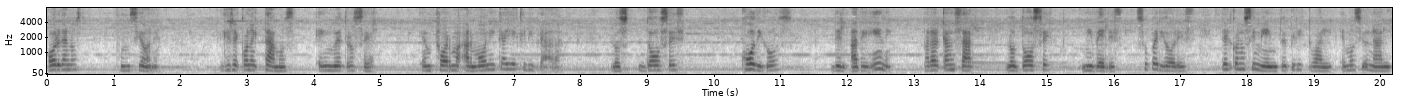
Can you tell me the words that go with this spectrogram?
órganos, funciones y reconectamos en nuestro ser en forma armónica y equilibrada los 12 códigos del ADN para alcanzar los 12 niveles superiores del conocimiento espiritual, emocional,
